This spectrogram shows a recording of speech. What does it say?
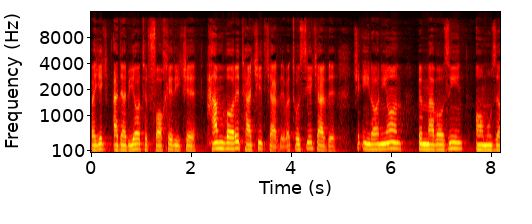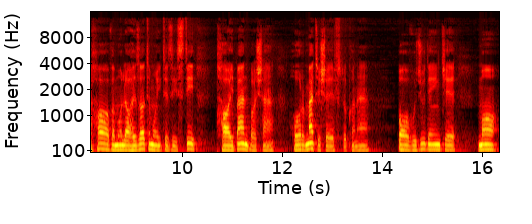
و یک ادبیات فاخری که همواره تاکید کرده و توصیه کرده که ایرانیان به موازین آموزه ها و ملاحظات محیط زیستی پایبند باشند حرمتش رو حفظ بکنن با وجود اینکه ما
